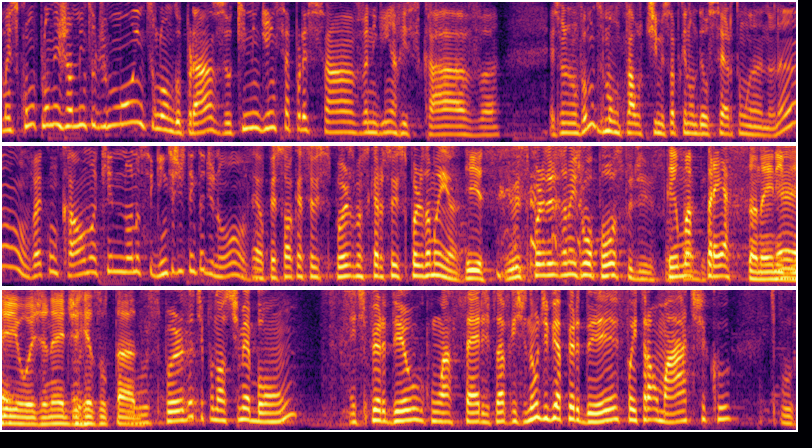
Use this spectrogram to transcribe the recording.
mas com um planejamento de muito longo prazo que ninguém se apressava, ninguém arriscava. Eles falaram, não vamos desmontar o time só porque não deu certo um ano. Não, vai com calma que no ano seguinte a gente tenta de novo. É, o pessoal quer ser o Spurs, mas quer ser o Spurs amanhã. Isso. E o Spurs é justamente o oposto disso. Tem uma sabe? pressa na NBA É. hoje, né? De resultado. O Spurs é tipo, nosso time é bom, a gente perdeu com a série de playoff que a gente não devia perder, foi traumático. Tipo,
